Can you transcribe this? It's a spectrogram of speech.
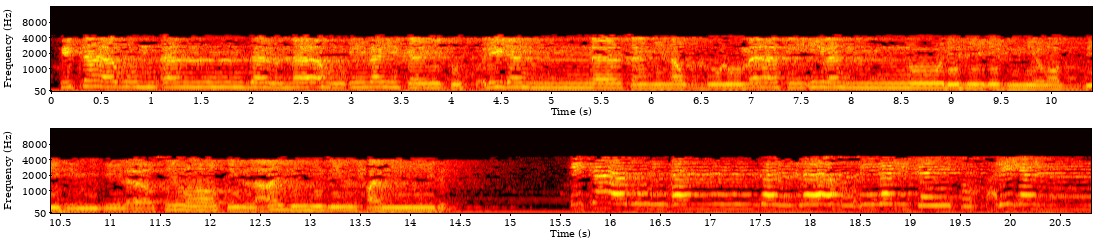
كتاب أنزلناه إليك لتخرج الناس من الظلمات إلى النور بإذن ربهم إلى صراط العزيز الحميد كتاب أنزلناه إليك لتخرج الناس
